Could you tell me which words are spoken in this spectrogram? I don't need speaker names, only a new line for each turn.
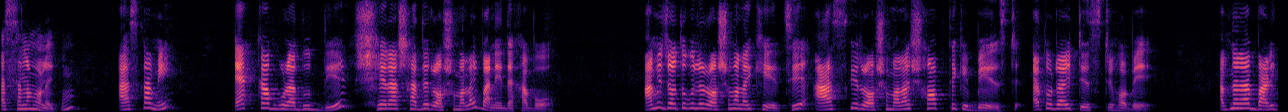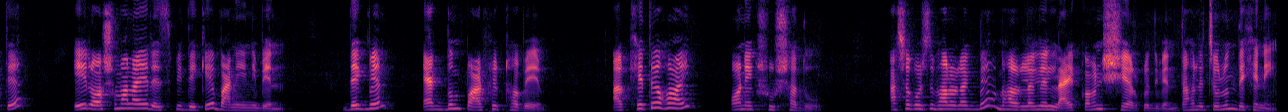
আসসালামু আলাইকুম। আজকে আমি এক কাপ গুঁড়া দুধ দিয়ে সেরা স্বাদের রসমালাই বানিয়ে দেখাবো। আমি যতগুলো রসমালাই খেয়েছি আজকের রসমালাই সব থেকে বেস্ট এতটাই টেস্টি হবে। আপনারা বাড়িতে এই রসমালাইয়ের রেসিপি দেখে বানিয়ে নেবেন। দেখবেন একদম পারফেক্ট হবে। আর খেতে হয় অনেক সুস্বাদু। আশা করছি ভালো লাগবে। ভালো লাগলে লাইক কমেন্ট শেয়ার করে দেবেন। তাহলে চলুন দেখে নিই।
